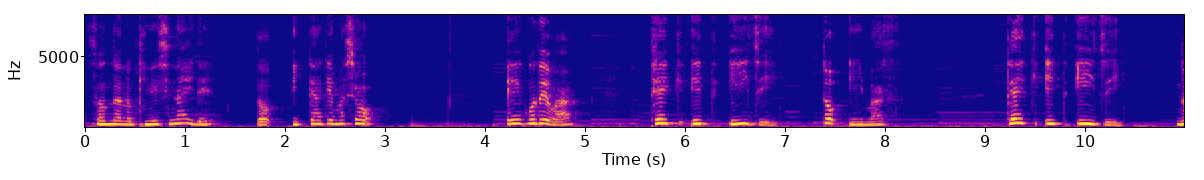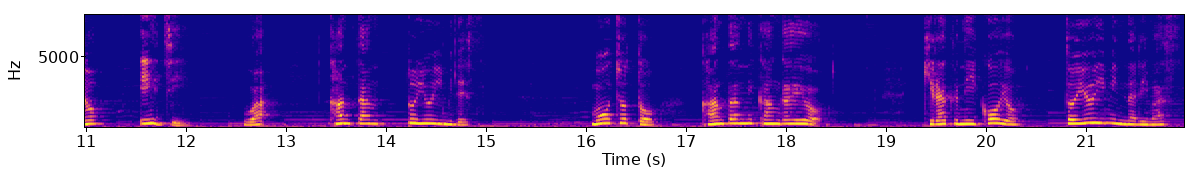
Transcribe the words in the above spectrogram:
そんなの気にしないでと言ってあげましょう。英語では take it easy と言います。take it easy の easy は簡単という意味です。もうちょっと簡単に考えよう。気楽に行こうよ。という意味になります。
